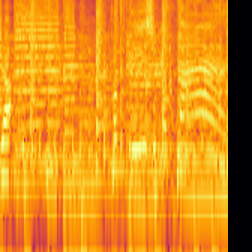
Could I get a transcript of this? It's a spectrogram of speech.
Ja, for peace you find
